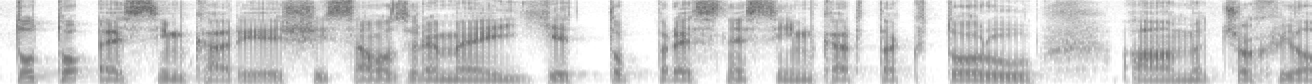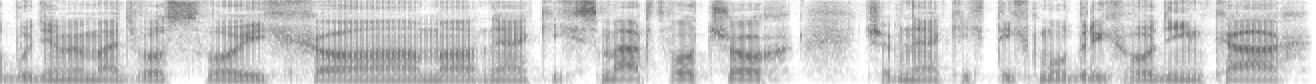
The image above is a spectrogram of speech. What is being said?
toto eSIM-ka rieši. Samozrejme, je to presne SIM karta, ktorú um, čo chvíľa budeme mať vo svojich um, nejakých smartwatchoch, či v nejakých tých múdrych hodinkách.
